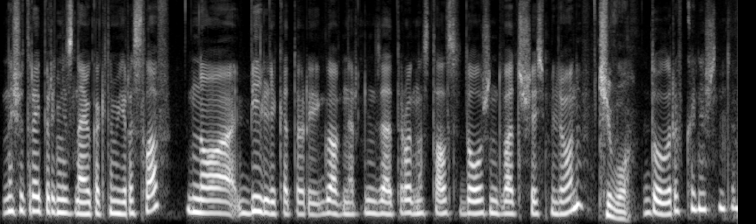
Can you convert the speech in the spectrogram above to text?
Насчет рэпера не знаю, как там Ярослав, но Билли, который главный организатор, он остался должен 26 миллионов. Чего? Долларов, конечно, да.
